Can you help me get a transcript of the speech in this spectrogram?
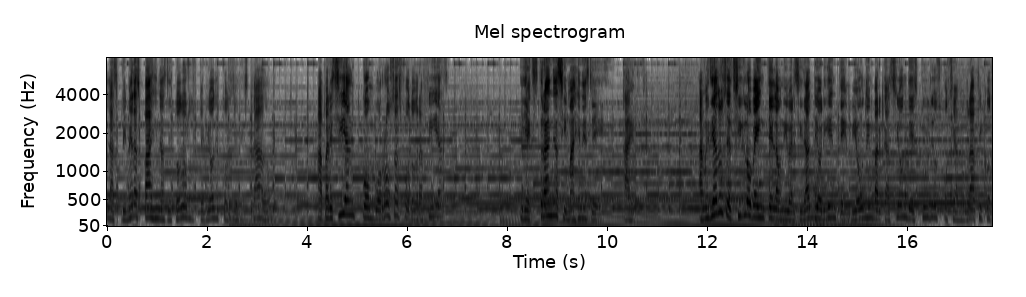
las primeras páginas de todos los periódicos del Estado aparecían con borrosas fotografías y extrañas imágenes de Hydra. A mediados del siglo XX, la Universidad de Oriente envió una embarcación de estudios oceanográficos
